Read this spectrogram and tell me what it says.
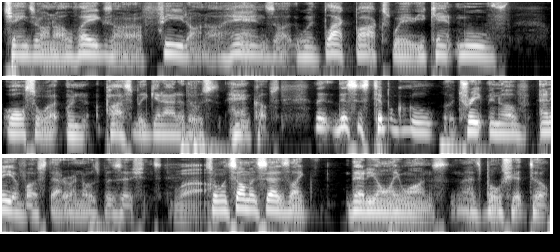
chains on our legs, on our feet, on our hands, uh, with black box where you can't move. Also, uh, and possibly get out of those handcuffs. This is typical treatment of any of us that are in those positions. Wow. So when someone says like they're the only ones, that's bullshit too.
